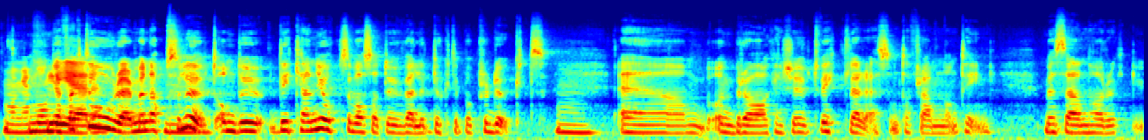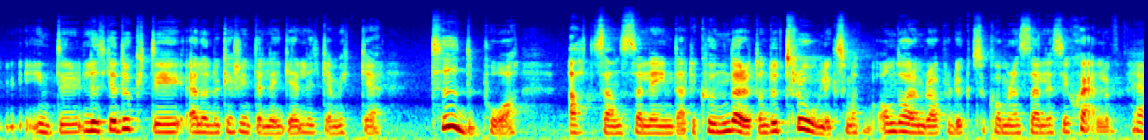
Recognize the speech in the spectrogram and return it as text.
Många, många faktorer. Men absolut, om du, det kan ju också vara så att du är väldigt duktig på produkt. Ehm, och en bra kanske utvecklare som tar fram någonting. Men sen har du inte lika duktig eller du kanske inte lägger lika mycket tid på att sen sälja in det här till kunder. Utan du tror liksom att om du har en bra produkt så kommer den sälja sig själv. Ja.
